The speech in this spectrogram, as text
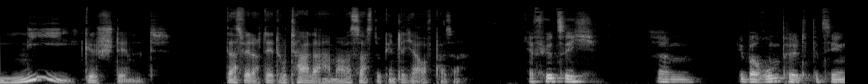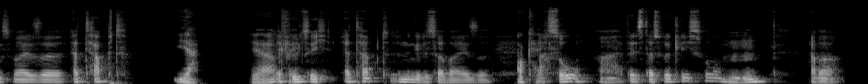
nie gestimmt. Das wäre doch der totale Hammer. Was sagst du, kindlicher Aufpasser? Er fühlt sich ähm, überrumpelt beziehungsweise ertappt. Ja. Ja. Okay. Er fühlt sich ertappt in gewisser Weise. Okay. Ach so, ah, ist das wirklich so? Mhm. Aber,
